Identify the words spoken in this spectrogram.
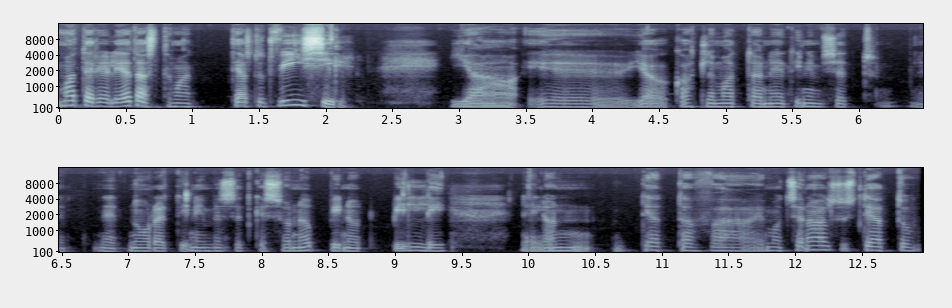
materjali edastama teatud viisil ja, ja kahtlemata need inimesed, need, need noored inimesed, kes on õppinud pilli, neil on teatav äh, emotsionaalsus, teatav,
